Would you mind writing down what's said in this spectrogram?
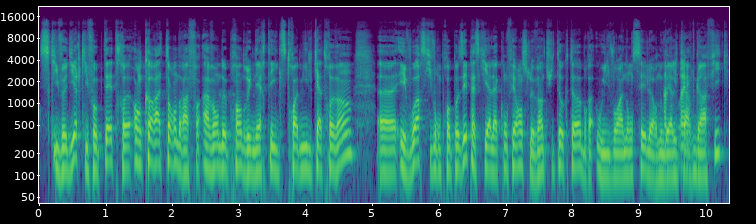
Ce qui veut dire qu'il faut peut-être euh, encore attendre avant de prendre une RTX 3080 euh, et voir ce qu'ils vont proposer parce qu'il y a la conférence le 28 octobre où ils vont annoncer leur nouvelle carte graphique.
